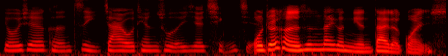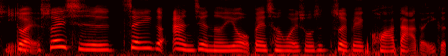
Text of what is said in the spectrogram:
有一些可能自己加油添醋的一些情节。我觉得可能是那个年代的关系。对，所以其实这一个案件呢，也有被称为说是最被夸大的一个。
